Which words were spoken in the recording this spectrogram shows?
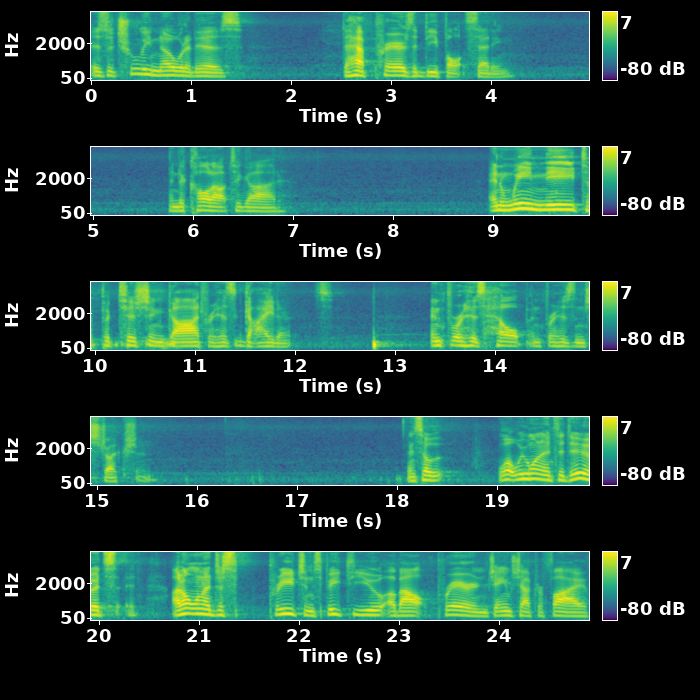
is to truly know what it is to have prayer as a default setting and to call out to God. And we need to petition God for his guidance and for his help and for his instruction. And so what we wanted to do, it's I don't want to just preach and speak to you about prayer in James chapter 5.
